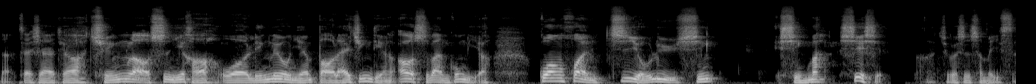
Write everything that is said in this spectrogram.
那再下一条，秦老师你好，我零六年宝来经典二十万公里啊，光换机油滤芯行吗？谢谢啊，这个是什么意思？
